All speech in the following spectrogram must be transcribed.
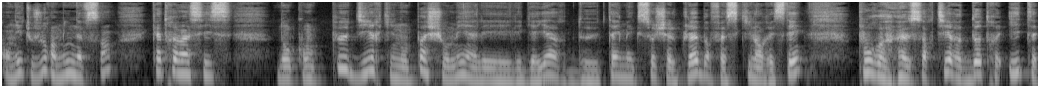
on est toujours en 1986. Donc on peut dire qu'ils n'ont pas chômé hein, les, les, gaillards de Timex Social Club, enfin ce qu'il en restait, pour euh, sortir d'autres hits.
